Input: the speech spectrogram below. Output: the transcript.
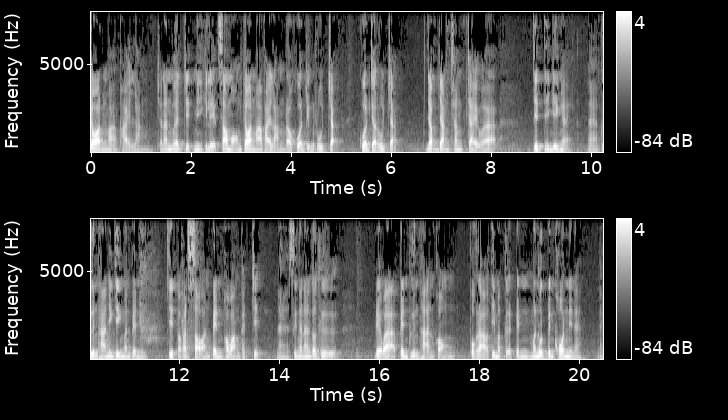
จรมาภายหลัง ฉะนั้นเมื่อจิตมีกิเลสเศร้าหมองจรมาภายหลัง เราควรจึงรู้จัก ควรจะรู้จัก ยับยั้งชั่งใจว่าจิตจริงๆอะนะพื้นฐานจริง ๆ มันเป็นจิตประพัสสอนเป็นผวังขจิตนะซึ่งอันนั้นก็คือเรียกว่าเป็นพื้นฐานของพวกเราที่มาเกิดเป็นมนุษย์เป็นคนนี่นะนะ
